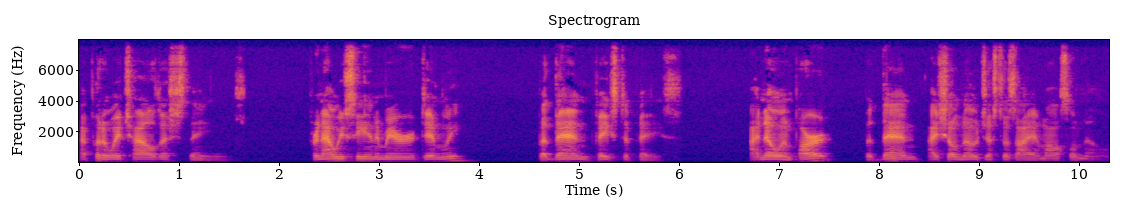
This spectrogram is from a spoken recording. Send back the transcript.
I put away childish things. For now we see in a mirror dimly, but then face to face. I know in part, but then I shall know just as I am also known.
